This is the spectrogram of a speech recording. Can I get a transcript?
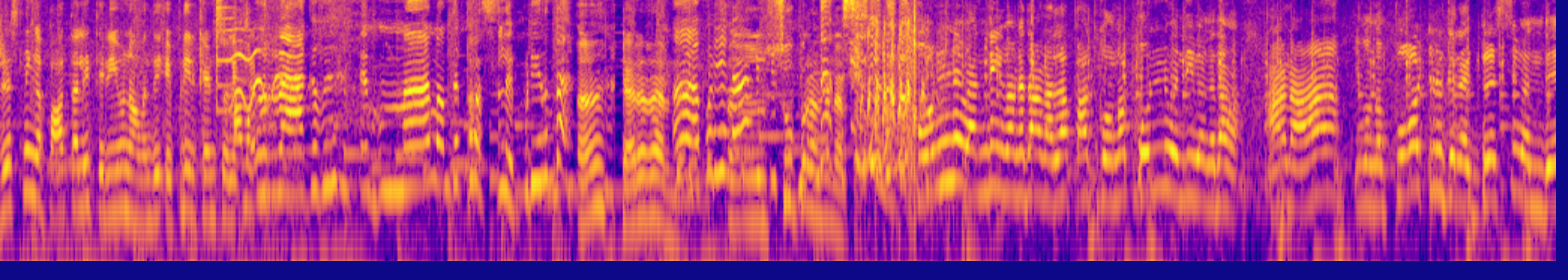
ட்ரெஸ் நீங்க பார்த்தாலே தெரியும் நான் வந்து எப்படி இருக்கேன்னு சொல்லி ராகவு நான் அந்த ட்ரெஸ்ல எப்படி இருந்தேன்? டெரரா இருந்தது. சூப்பரா அர்த்தம். பொண்ணு வந்து இவங்க தான் நல்லா பார்த்துக்கோங்க. பொண்ணு வந்து இவங்க தான். ஆனா இவங்க போட்டிருக்கிற Dress வந்து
